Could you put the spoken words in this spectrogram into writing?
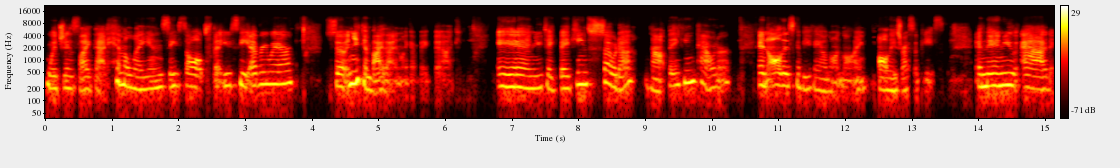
which is like that Himalayan sea salt that you see everywhere. So, and you can buy that in like a big bag and you take baking soda, not baking powder, and all this can be found online, all these recipes. And then you add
